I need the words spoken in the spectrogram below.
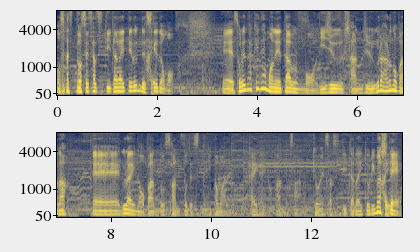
載せさせていただいてるんですけども、えーそれだけでもね多分もう2030ぐらいあるのかな、えーぐらいのバンドさんとですね今まで海外のバンドさん共演させていただいておりまして、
